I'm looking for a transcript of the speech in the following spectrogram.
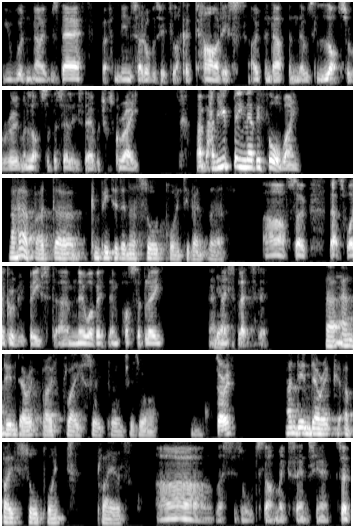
you wouldn't know it was there, but from the inside, obviously, it's like a TARDIS opened up, and there was lots of room and lots of facilities there, which was great. Um, have you been there before, Wayne? I have. I'd uh, competed in a sword point event there. Ah, so that's why Gripping Beast um, knew of it, then possibly, and yeah. they selected it. Uh, mm. Andy and Derek both play sword point as well. Sorry, Andy and Derek are both sword point players. Ah, this is all start to make sense. Yeah. So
